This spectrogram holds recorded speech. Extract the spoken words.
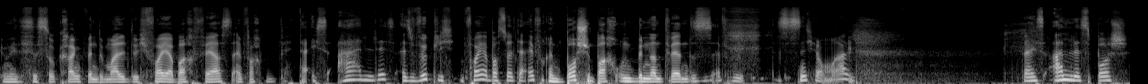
Junge, das ist so krank, wenn du mal durch Feuerbach fährst. Einfach, da ist alles. Also wirklich, Feuerbach sollte einfach in Boschebach umbenannt werden. Das ist einfach, das ist nicht normal. Da ist alles Bosch.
